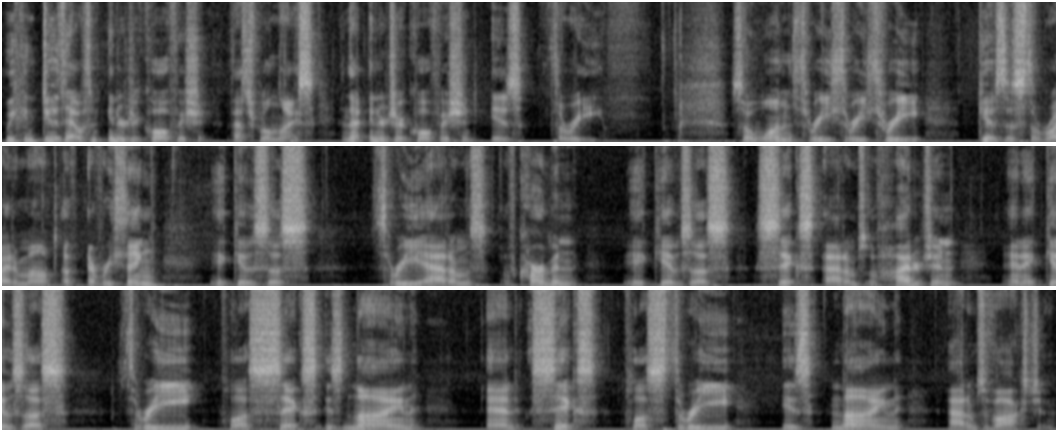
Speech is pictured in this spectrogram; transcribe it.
We can do that with an integer coefficient. That's real nice. And that integer coefficient is 3. So 1, 3, 3, 3. gives us the right amount of everything. It gives us three atoms of carbon, it gives us six atoms of hydrogen, and it gives us 3 plus 6 is 9, and 6 plus 3 is 9 atoms of oxygen.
